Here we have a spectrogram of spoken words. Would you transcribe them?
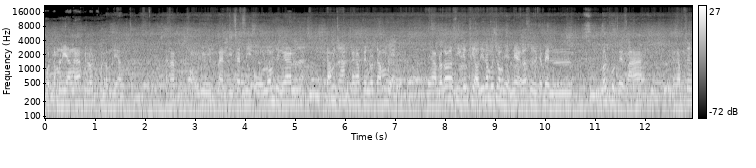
ขุดลำเลียงนะครับ เป็นรถขุดลำเลียงนะครับของทีแบรนด์ TZCO รวมถึงงานดัมชักนะครับ เป็นรถดัมเหมืองนะครับ แล้วก็สีเขียวๆที่ท่านผู้ชมเห็นเนี่ยก็คือจะเป็นรถขุดไฟฟ้านะครับ ซึ่ง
